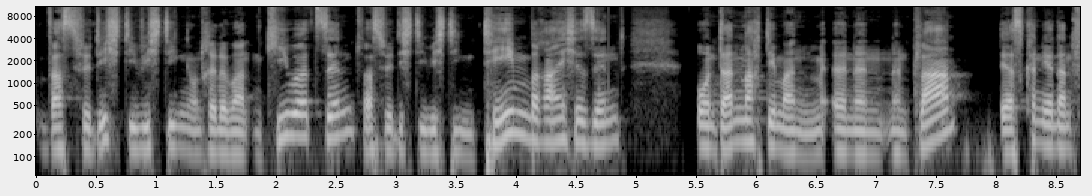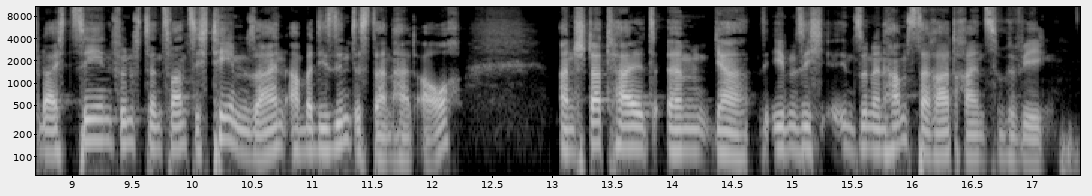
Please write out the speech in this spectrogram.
was für dich die wichtigen und relevanten Keywords sind, was für dich die wichtigen Themenbereiche sind und dann mach dir mal einen, äh, einen, einen Plan das können ja dann vielleicht 10, 15, 20 Themen sein, aber die sind es dann halt auch. Anstatt halt, ähm, ja, eben sich in so einen Hamsterrad rein zu bewegen.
